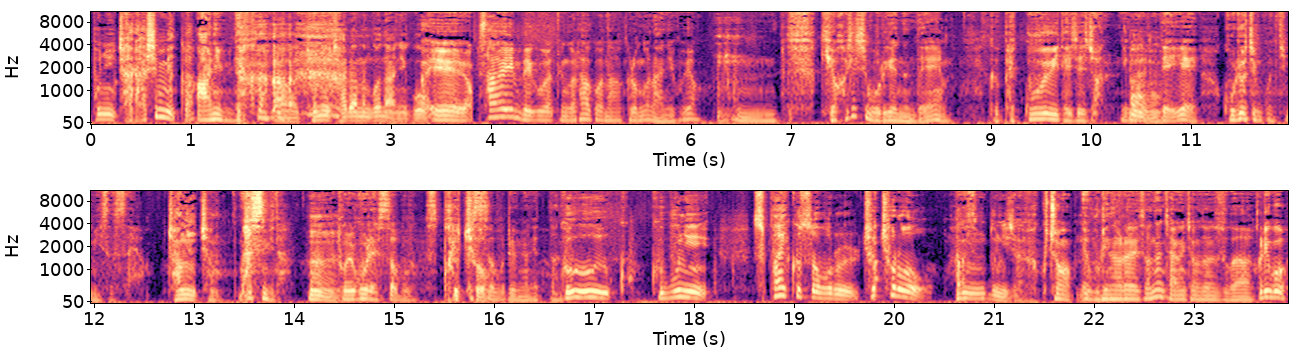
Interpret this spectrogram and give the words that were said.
본인이 잘 하십니까? 아닙니다. 아, 전혀 잘하는 건 아니고. 아, 예, 사회인 배구 같은 걸 하거나 그런 건 아니고요. 음, 기억하실지 모르겠는데 그 백구의 대제전 이거 어. 할 때에 고려증권 팀이 있었어요. 장윤창. 맞습니다. 음. 돌고래 서브, 스파이크 그렇죠. 서브로 유명했던. 그 그분이 스파이크 서브를 최초로 한 맞습니다. 분이잖아요. 그렇죠. 네. 우리나라에서는 장윤창 선수가 그리고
